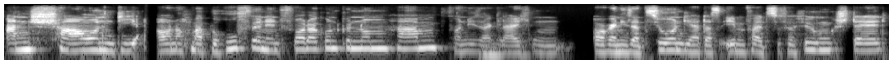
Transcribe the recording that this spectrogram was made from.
anschauen, die auch nochmal Berufe in den Vordergrund genommen haben von dieser mhm. gleichen Organisation, die hat das ebenfalls zur Verfügung gestellt.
